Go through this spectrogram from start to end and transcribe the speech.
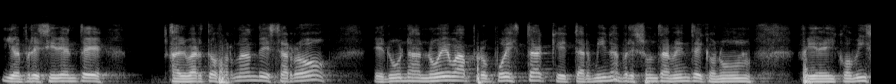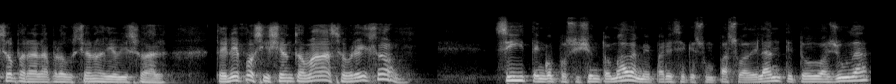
y el presidente Alberto Fernández cerró en una nueva propuesta que termina presuntamente con un fideicomiso para la producción audiovisual. ¿Tenés posición tomada sobre eso? Sí, tengo posición tomada, me parece que es un paso adelante, todo ayuda,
